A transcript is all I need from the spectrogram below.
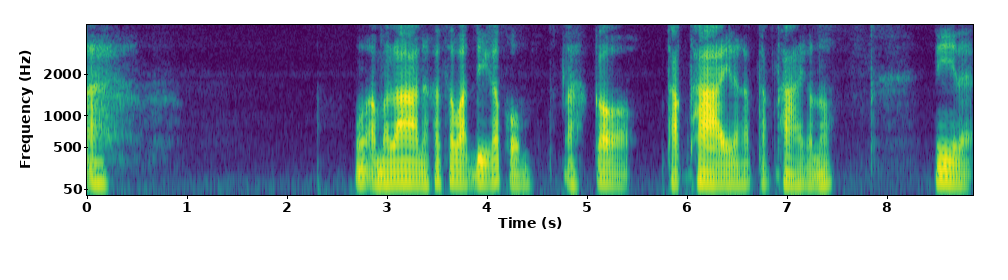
อะคุณอมรานะครับ สวัสดีครับผม อะ ก็ทักทายนะครับ ทักทายกันเนาะนี่แหละ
